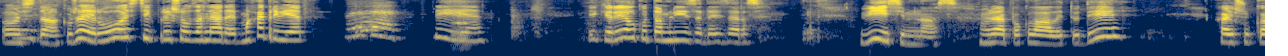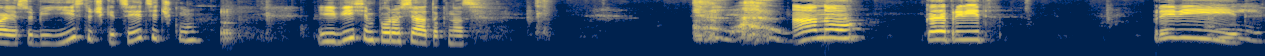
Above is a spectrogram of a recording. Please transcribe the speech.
Ось так. Уже і Ростик прийшов заглядає. Махай привіт. Привет. Привіт. І Кирилку там лізе десь зараз. Вісім нас. Вже поклали туди. Хай шукає собі їсточки, цицечку. І вісім поросяток у нас. Ану, кажи привіт. Привіт.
